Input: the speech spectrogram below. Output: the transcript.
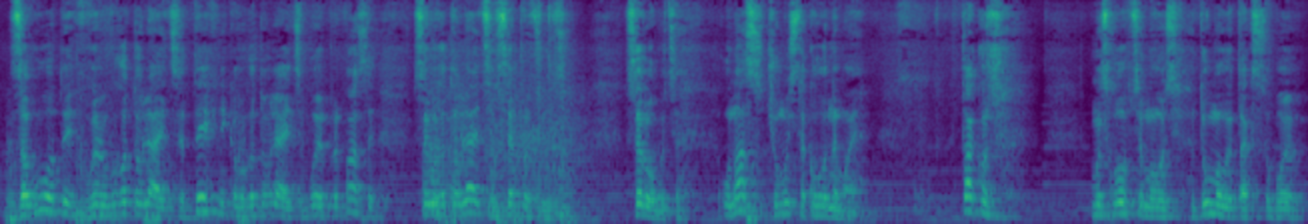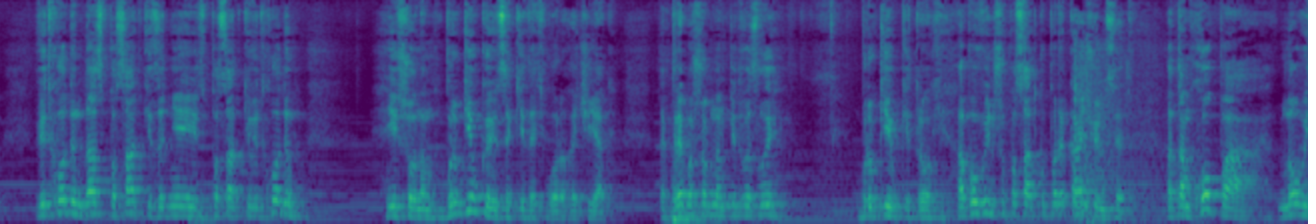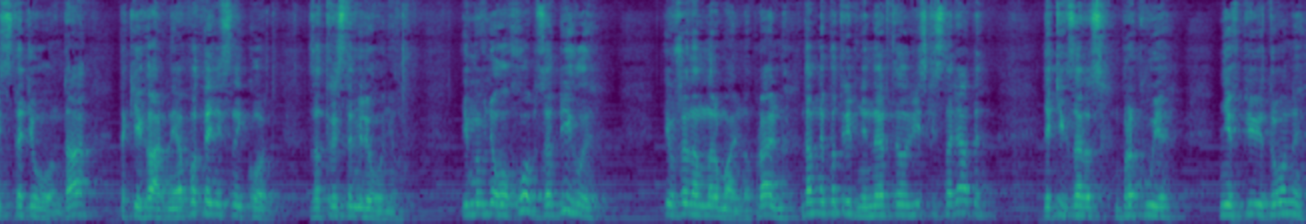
Заводи, виготовляється техніка, виготовляються боєприпаси, все виготовляється, все працюється, все робиться. У нас чомусь такого немає. Також ми з хлопцями ось думали так з собою. Відходимо да, з посадки, з однієї з посадки відходимо. І що нам, бруківкою закидать ворога чи як? Так треба, щоб нам підвезли бруківки трохи. Або в іншу посадку перекачуємося, а там хопа, новий стадіон, да? такий гарний, або тенісний корт за 300 мільйонів. І ми в нього хоп, забігли, і вже нам нормально, правильно? Нам не потрібні ні артилерійські снаряди, яких зараз бракує, ні впівдрони,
